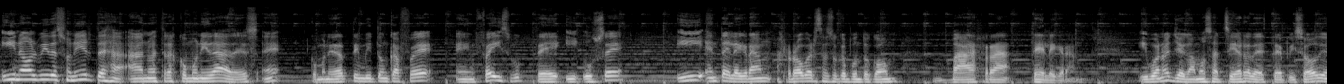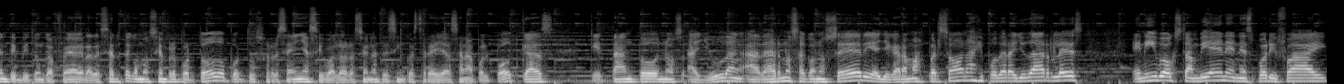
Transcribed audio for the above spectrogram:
Y no olvides unirte a, a nuestras comunidades. ¿eh? Comunidad Te Invito a un Café en Facebook, T-I-U-C, y en Telegram, robertsazuke.com barra Telegram. Y bueno, llegamos al cierre de este episodio Te Invito a un Café. Agradecerte como siempre por todo, por tus reseñas y valoraciones de 5 estrellas en Apple Podcast, que tanto nos ayudan a darnos a conocer y a llegar a más personas y poder ayudarles. En Evox también, en Spotify,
